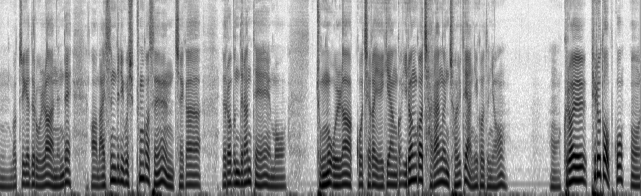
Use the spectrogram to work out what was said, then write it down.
음, 멋지게들 올라왔는데 어, 말씀드리고 싶은 것은 제가 여러분들한테 뭐 종목 올라왔고 제가 얘기한 거 이런 거 자랑은 절대 아니거든요. 어, 그럴 필요도 없고, 어,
